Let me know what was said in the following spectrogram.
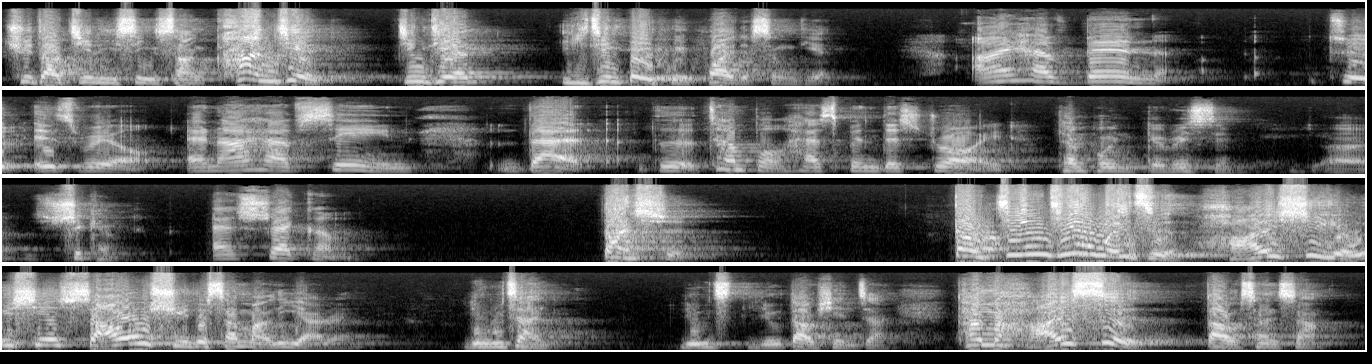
去到基利心山，看见今天已经被毁坏的圣殿。I have been to Israel and I have seen that the temple has been destroyed. Temple in Gerizim, uh, Shechem. At Shechem. 但是到今天为止，还是有一些少许的撒玛利亚人留在留留到现在，他们还是到山上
